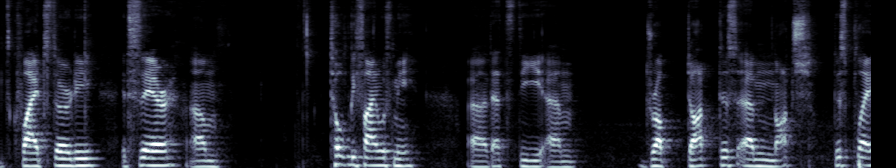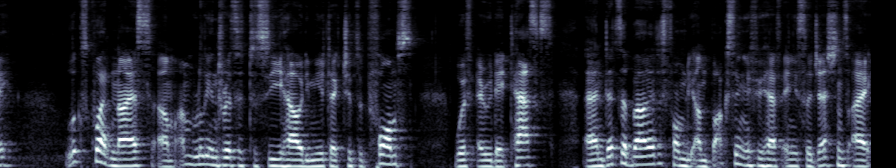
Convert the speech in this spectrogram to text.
It's quite sturdy. It's there. Um, totally fine with me. Uh, that's the um, drop dot this um, notch display looks quite nice. Um, I'm really interested to see how the MediaTek chipset performs with everyday tasks. And that's about it from the unboxing. If you have any suggestions I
